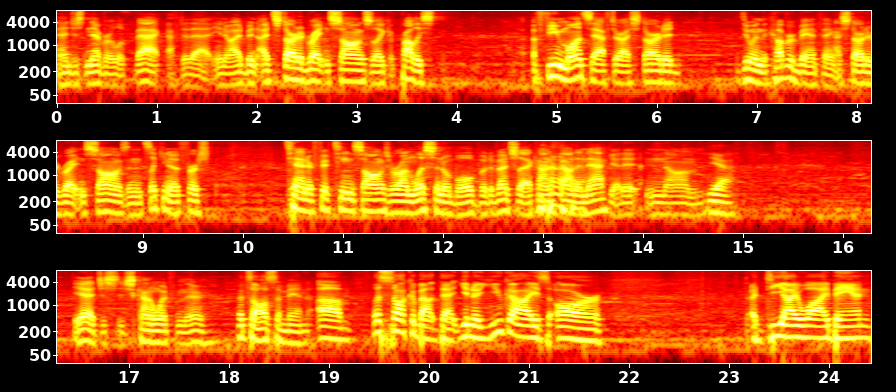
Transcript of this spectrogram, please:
and just never looked back after that. You know, I'd been I'd started writing songs like probably a few months after I started doing the cover band thing. I started writing songs, and it's like you know the first. 10 or 15 songs were unlistenable, but eventually I kind of found a knack at it. And um, Yeah. yeah, it just, it just kind of went from there. That's awesome, man. Um, let's talk about that. You know, you guys are a DIY band.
